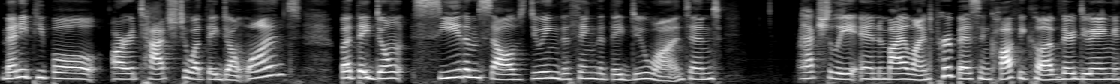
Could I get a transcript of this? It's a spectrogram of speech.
many people are attached to what they don't want, but they don't see themselves doing the thing that they do want. And actually in my aligned purpose and coffee club they're doing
